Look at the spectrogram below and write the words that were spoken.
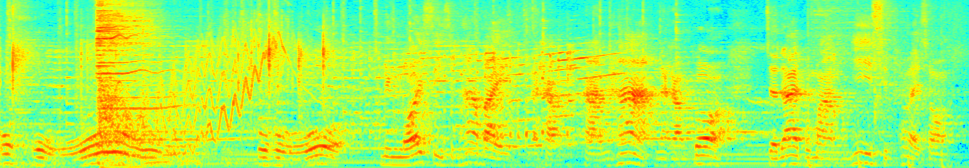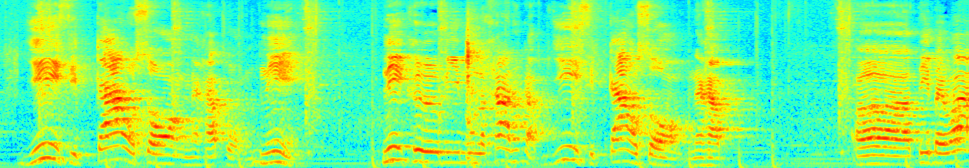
โอ้โห โอ้โหหนึ่งร้อยสี่สิบห้าใบนะครับหารห้านะครับ ก็จะได้ประมาณยี่สิบเท่าไหร่ซองยี่สิบเก้าซองนะครับผม นี่ นี่คือมีมูลค่าเท่ากับยี่สิบเก้าซองนะครับ เอ่อ ตีไปว่า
